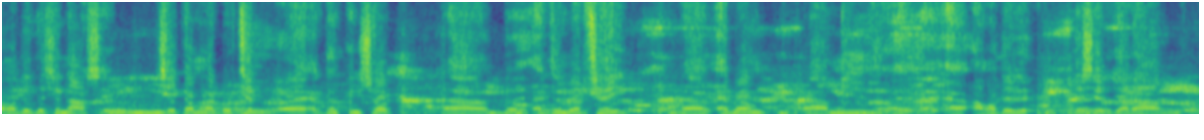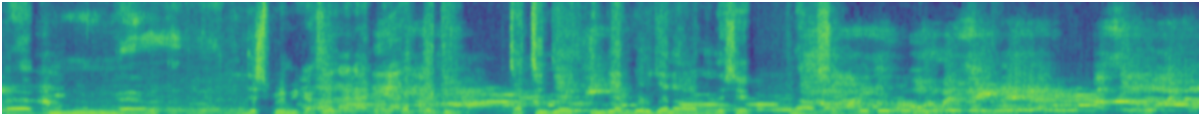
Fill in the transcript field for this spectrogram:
আমাদের দেশে না আসে। সে কামনা করছেন একজন কৃষক একজন ব্যবসায়ী এবং আমাদের দেশের যারা দেশপ্রেমিক আছেন প্রত্যেকেই চাচ্ছেন যে ইন্ডিয়ান গরু যেন আমাদের দেশে না আসে। গরু ব্যবসায়ী ভাইয়েরা, আসসালামু আলাইকুম।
